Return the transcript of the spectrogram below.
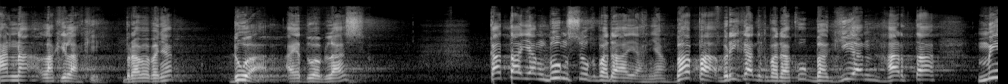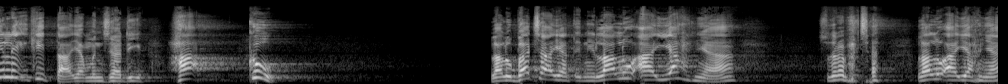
anak laki-laki. Berapa banyak? Dua ayat 12. Kata yang bungsu kepada ayahnya, Bapak berikan kepadaku bagian harta milik kita yang menjadi hakku. Lalu baca ayat ini, lalu ayahnya, saudara baca, lalu ayahnya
